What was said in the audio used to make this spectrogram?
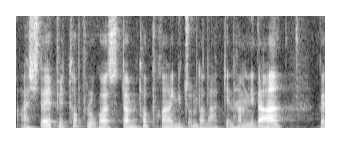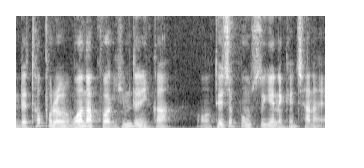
아시다시피 터프를 구할 수 있다면 터프 가는 게 좀 더 낫긴 합니다. 근데 터프를 워낙 구하기 힘드니까 어, 대체품 쓰기에는 괜찮아요.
